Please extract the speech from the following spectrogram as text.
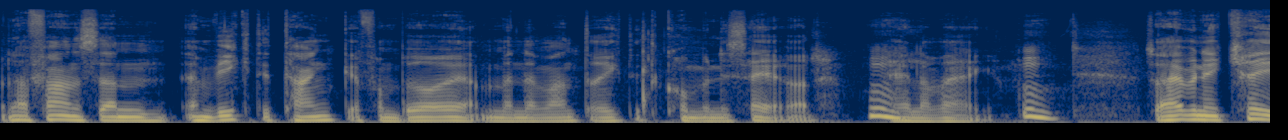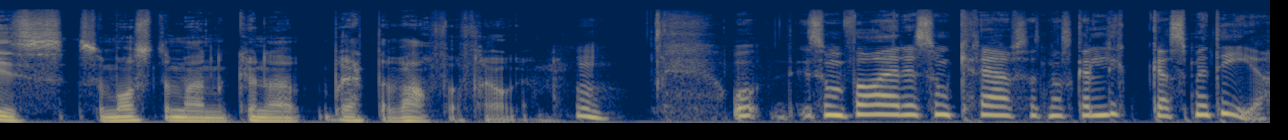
Men det fanns en, en viktig tanke från början, men den var inte riktigt kommunicerad mm. hela vägen. Mm. Så även i kris så måste man kunna berätta varför-frågan. Mm. Och liksom, vad är det som krävs att man ska lyckas med det?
